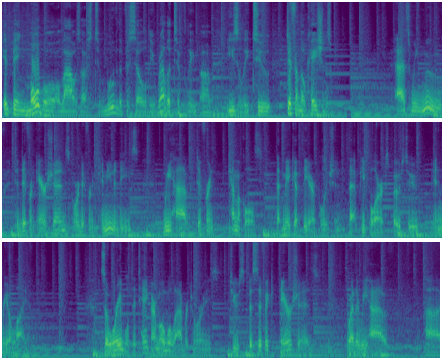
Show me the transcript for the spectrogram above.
It being mobile allows us to move the facility relatively uh, easily to different locations. As we move to different airsheds or different communities, we have different chemicals that make up the air pollution that people are exposed to in real life. So we're able to take our mobile laboratories to specific airsheds, whether we have uh,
